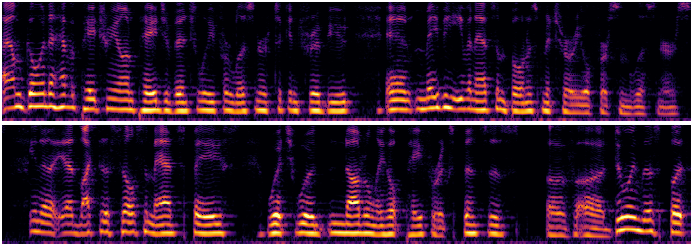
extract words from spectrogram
I'm going to have a Patreon page eventually for listeners to contribute and maybe even add some bonus material for some listeners. You know, I'd like to sell some ad space, which would not only help pay for expenses of uh, doing this, but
